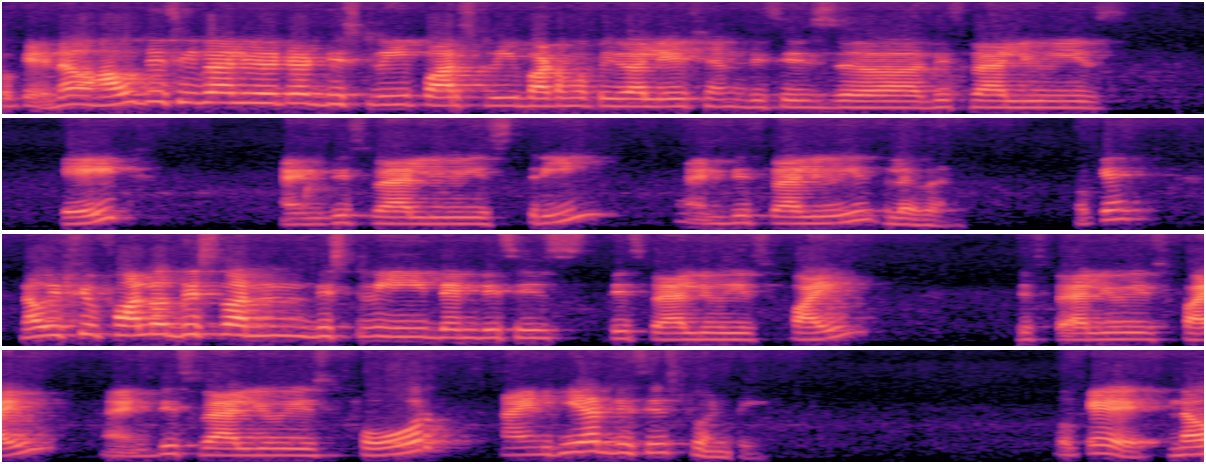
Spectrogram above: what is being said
okay now how this evaluated this tree parse tree bottom up evaluation this is uh, this value is 8 and this value is 3 and this value is 11 okay now if you follow this one this tree then this is this value is 5 this value is 5 and this value is 4 and here this is 20 okay now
